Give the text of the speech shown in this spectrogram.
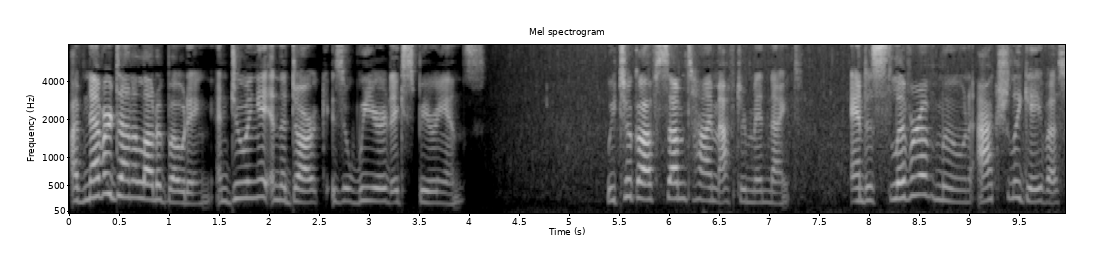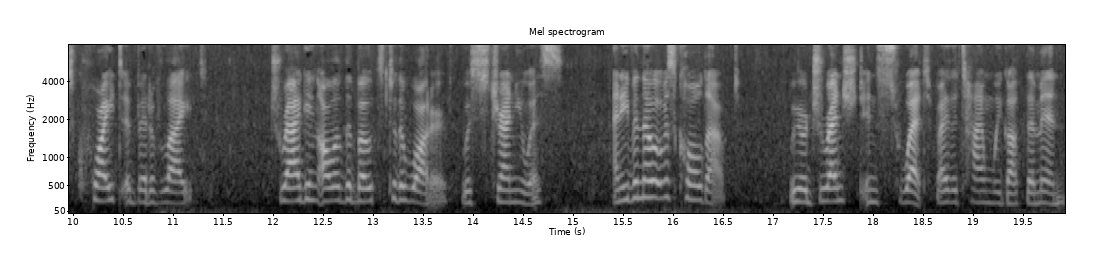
I've never done a lot of boating, and doing it in the dark is a weird experience. We took off sometime after midnight, and a sliver of moon actually gave us quite a bit of light. Dragging all of the boats to the water was strenuous, and even though it was cold out, we were drenched in sweat by the time we got them in.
